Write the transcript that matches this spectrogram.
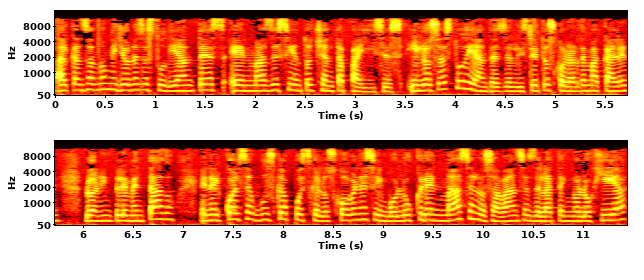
alcanzando millones de estudiantes en más de 180 países. Y los estudiantes del Distrito Escolar de McAllen lo han implementado, en el cual se busca pues que los jóvenes se involucren más en los avances de la tecnología,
